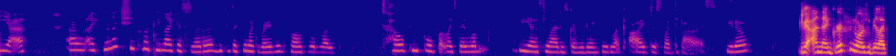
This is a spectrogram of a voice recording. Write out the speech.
Yeah. And I feel like she could be like a Slytherin because I feel like Ravenclaws would like tell people, but like they wouldn't be as loud as Gryffindor and be like, I just went to Paris, you know? Yeah, and then Gryffindors would be like,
